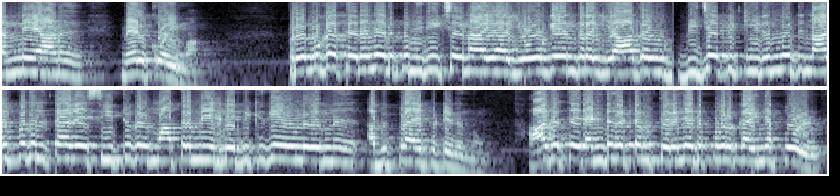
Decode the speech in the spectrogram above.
തന്നെയാണ് മേൽക്കോയ്മ. പ്രമുഖ തെരഞ്ഞെടുപ്പ് നിരീക്ഷകനായ യോഗേന്ദ്ര യാദവ് ബി ജെ പിക്ക് ഇരുന്നൂറ്റി നാൽപ്പതിൽ താഴെ സീറ്റുകൾ മാത്രമേ ലഭിക്കുകയുള്ളൂ എന്ന് അഭിപ്രായപ്പെട്ടിരുന്നു. ആദ്യത്തെ രണ്ടു ഘട്ടം തിരഞ്ഞെടുപ്പുകൾ കഴിഞ്ഞപ്പോൾ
